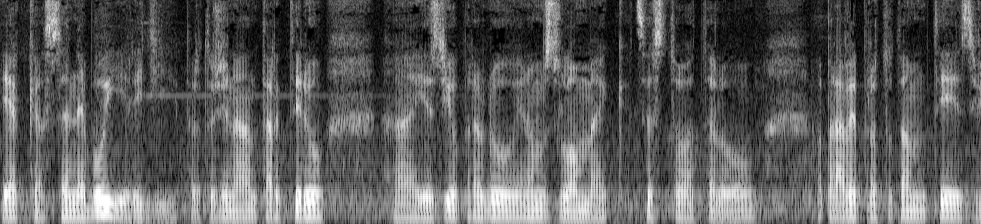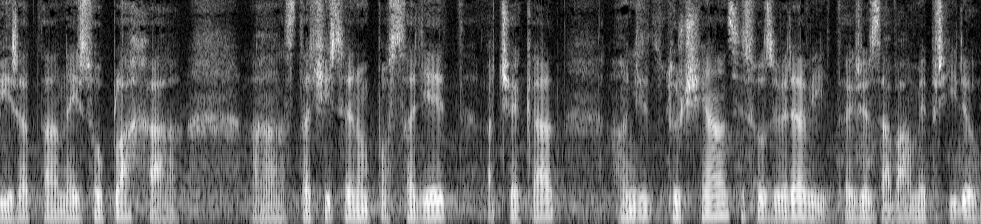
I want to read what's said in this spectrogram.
jak se nebojí lidí, protože na Antarktidu jezdí opravdu jenom zlomek cestovatelů a právě proto tam ty zvířata nejsou plachá a stačí se jenom posadit a čekat a oni ty tučňáci jsou zvědaví, takže za vámi přijdou.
